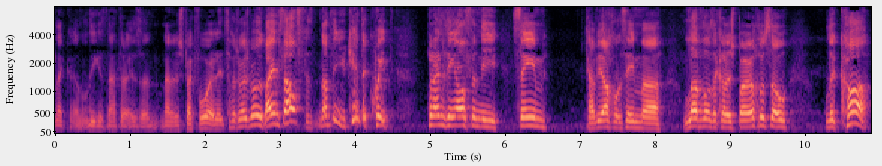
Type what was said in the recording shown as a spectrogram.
like a league is not there is a, not a respectful word. It's Hashem by himself. It's nothing you can't equate put anything else in the same kaviyachal, the same uh, level as Hakadosh Baruch Hu. So lekah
